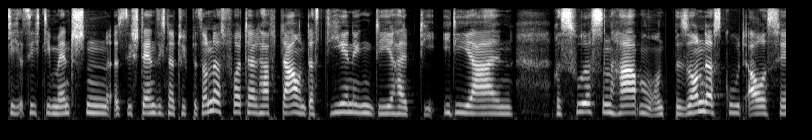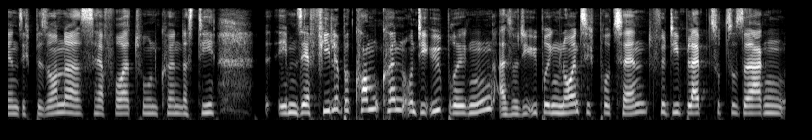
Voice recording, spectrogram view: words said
die sich die Menschen, sie stellen sich natürlich besonders vorteilhaft dar und dass diejenigen, die halt die idealen Ressourcen haben und besonders gut aussehen, sich besonders hervortun können, dass die eben sehr viele bekommen können und die übrigen, also die übrigen 90 Prozent, für die bleibt sozusagen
